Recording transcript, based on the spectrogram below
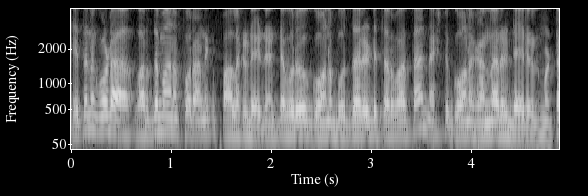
ఇతను కూడా వర్ధమాన పురానికి పాలకడయ్యాడు. అంటే ఎవరు గోన బుద్ధారెడ్డి తర్వాత నెక్స్ట్ గోన గన్నారెడ్డి అయ్యారు అనమాట.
